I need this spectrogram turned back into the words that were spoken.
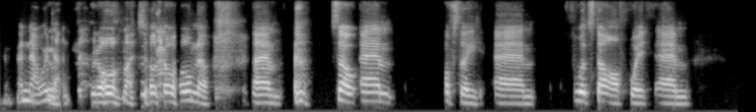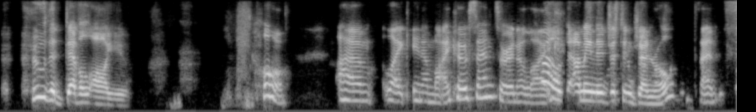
and now we're done. We all might as well go home now. Um, so um, obviously, um, we'll start off with um, who the devil are you? Oh, um, like in a Myco sense or in a like? Well, I mean, just in general sense.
